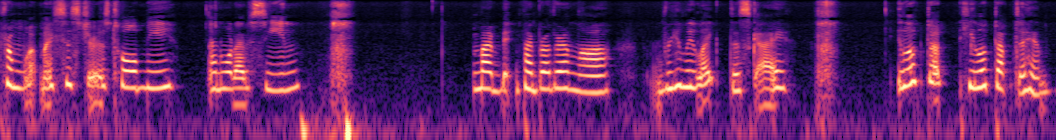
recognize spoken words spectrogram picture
from what my sister has told me and what I've seen, my my brother-in-law really liked this guy. He looked up he looked up to him.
